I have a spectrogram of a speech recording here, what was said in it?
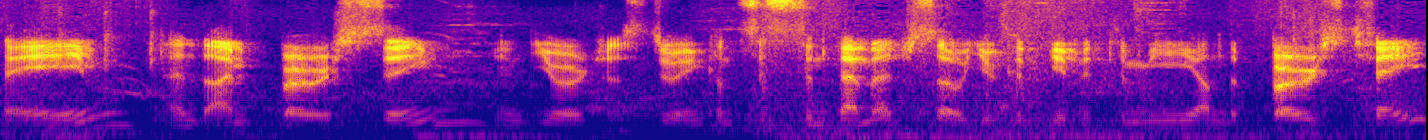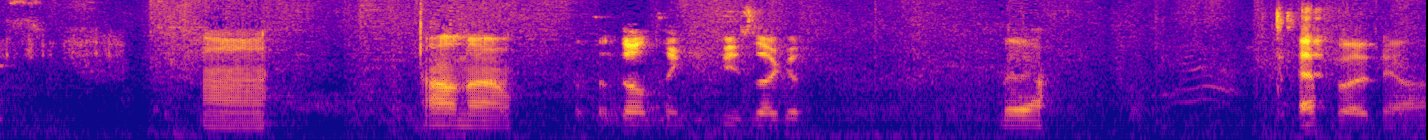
Same, and I'm bursting, and you're just doing consistent damage, so you could give it to me on the burst phase. Hmm. Oh no. But I don't think it feels like it. Yeah. Effort, yeah.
